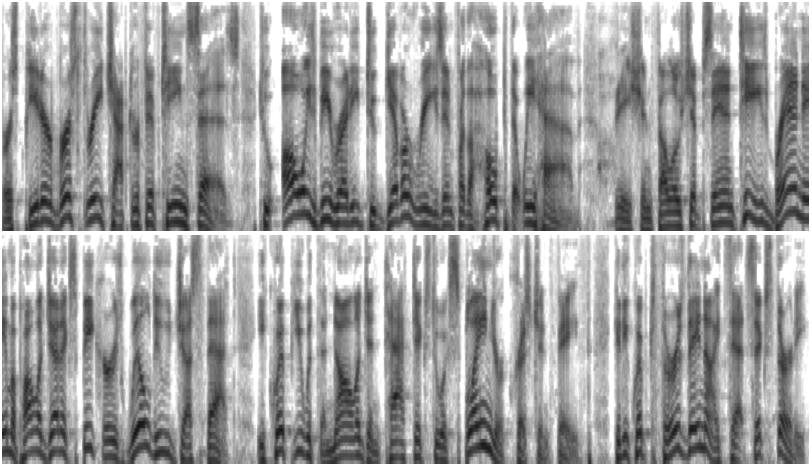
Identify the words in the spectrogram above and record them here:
1 Peter verse 3 chapter 15 says, "To always be ready to give a reason for the hope that we have." Creation Fellowship Santee's brand name apologetic speakers will do just that. Equip you with the knowledge and tactics to explain your Christian faith. Get equipped Thursday nights at 6:30.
